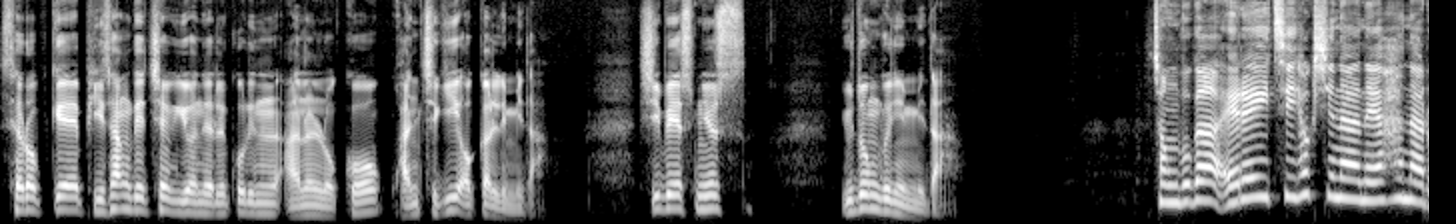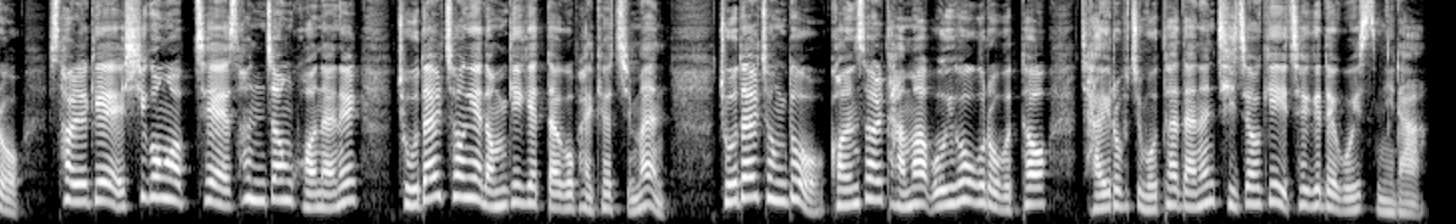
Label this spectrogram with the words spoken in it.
새롭게 비상대책위원회를 꾸리는 안을 놓고 관측이 엇갈립니다. CBS 뉴스 유동근입니다. 정부가 LH 혁신안의 하나로 설계 시공업체 선정 권한을 조달청에 넘기겠다고 밝혔지만 조달청도 건설 담합 의혹으로부터 자유롭지 못하다는 지적이 제기되고 있습니다.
